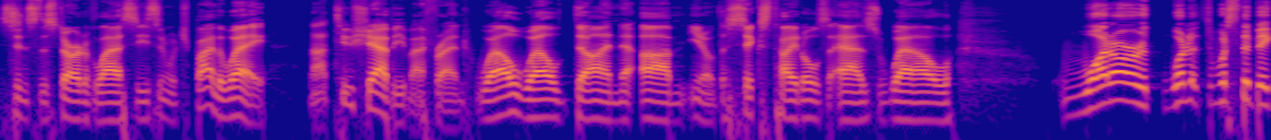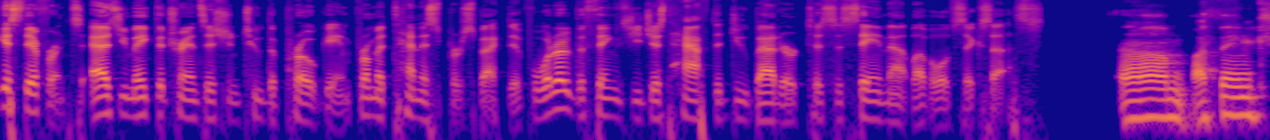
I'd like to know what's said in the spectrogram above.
since the start of last season. Which, by the way, not too shabby, my friend. Well, well done. Um, you know, the six titles as well what are what what's the biggest difference as you make the transition to the pro game from a tennis perspective? What are the things you just have to do better to sustain that level of success? Um, I think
